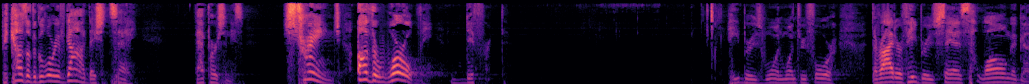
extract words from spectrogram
Because of the glory of God, they should say, that person is strange, otherworldly, different. Hebrews 1, 1 through 4. The writer of Hebrews says, long ago,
